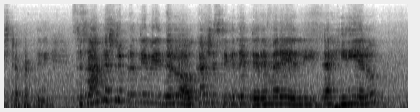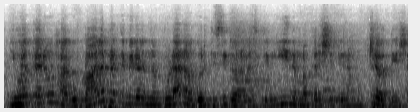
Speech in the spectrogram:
ಇಷ್ಟಪಡ್ತೀವಿ ಸೊ ಸಾಕಷ್ಟು ಪ್ರತಿಭೆ ಇದ್ದರೂ ಅವಕಾಶ ಸಿಗದೆ ತೆರೆಮರೆಯಲ್ಲಿ ಇದ್ದ ಹಿರಿಯರು, ಯುವಕರು ಹಾಗೂ ಬಾಲ ಪ್ರತಿಭೆಗಳನ್ನು ಕೂಡ ನಾವು ಗುರುತಿಸಿ ಗೌರವಿಸ್ತೀವಿ. ಈ ನಮ್ಮ ಪರಿಷತ್ತಿನ ಮುಖ್ಯ ಉದ್ದೇಶ.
